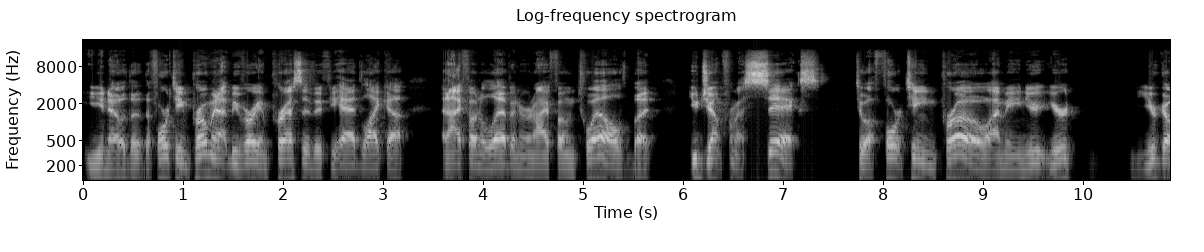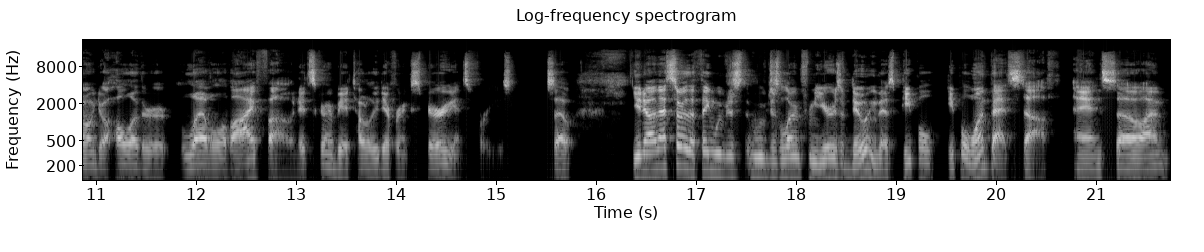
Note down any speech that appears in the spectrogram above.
you know the the 14 Pro may not be very impressive if you had like a an iPhone 11 or an iPhone 12 but you jump from a 6 to a 14 Pro I mean you're you're you're going to a whole other level of iPhone. It's going to be a totally different experience for you. So you know that's sort of the thing we've just we've just learned from years of doing this. People people want that stuff. And so i'm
